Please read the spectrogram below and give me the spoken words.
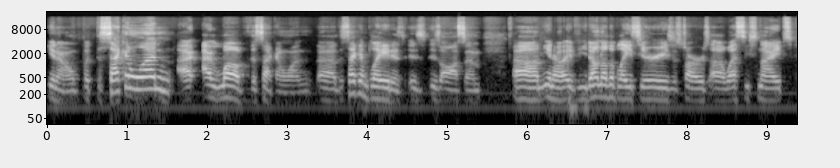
you know, but the second one, I, I love the second one. Uh, the second Blade is is, is awesome. Um, you know, if you don't know the Blade series, it stars uh, Wesley Snipes,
